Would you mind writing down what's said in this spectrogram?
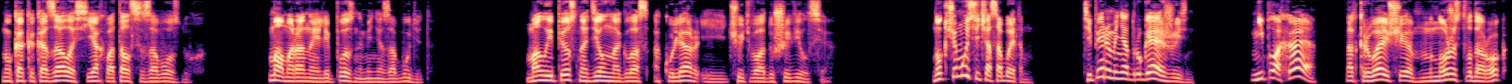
Но, как оказалось, я хватался за воздух. Мама рано или поздно меня забудет. Малый пес надел на глаз окуляр и чуть воодушевился. «Но к чему сейчас об этом? Теперь у меня другая жизнь. Неплохая, открывающая множество дорог».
